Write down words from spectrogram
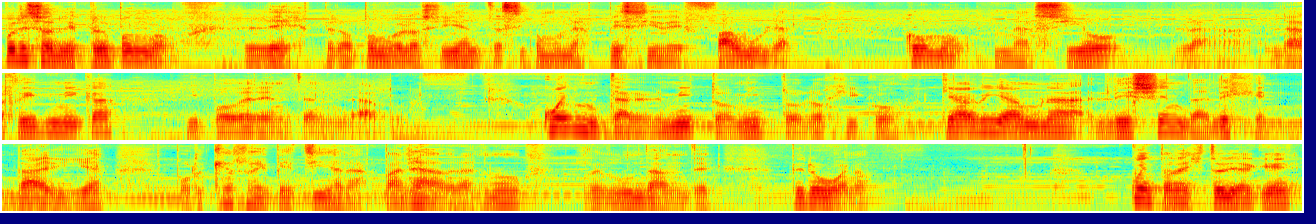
Por eso les propongo, les propongo lo siguiente, así como una especie de fábula, cómo nació la, la rítmica y poder entenderlo. Cuenta el mito mitológico que había una leyenda legendaria, porque repetía las palabras, ¿no? Redundante. Pero bueno, cuenta la historia que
